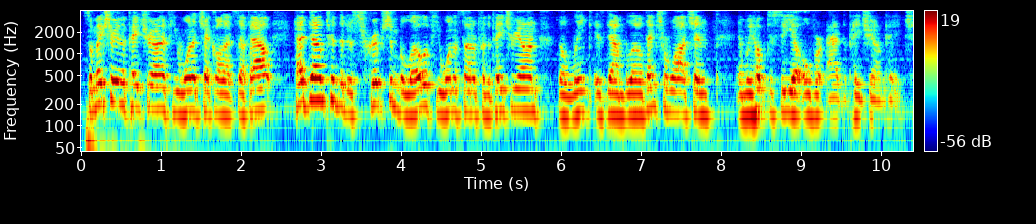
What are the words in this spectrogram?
So make sure you're in the Patreon if you want to check all that stuff out. Head down to the description below if you want to sign up for the Patreon. The link is down below. Thanks for watching, and we hope to see you over at the Patreon page.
